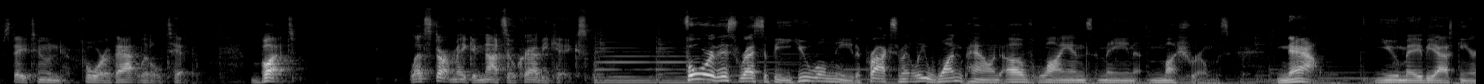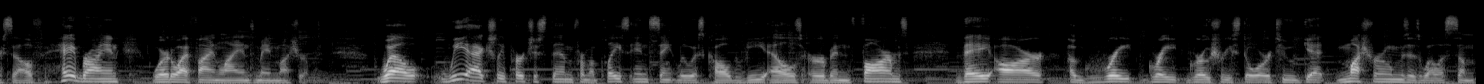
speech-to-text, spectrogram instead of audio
stay tuned for that little tip. But let's start making not so crabby cakes. For this recipe, you will need approximately one pound of lion's mane mushrooms. Now, you may be asking yourself, hey Brian, where do I find lion's mane mushrooms? Well, we actually purchased them from a place in St. Louis called VL's Urban Farms. They are a great, great grocery store to get mushrooms as well as some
